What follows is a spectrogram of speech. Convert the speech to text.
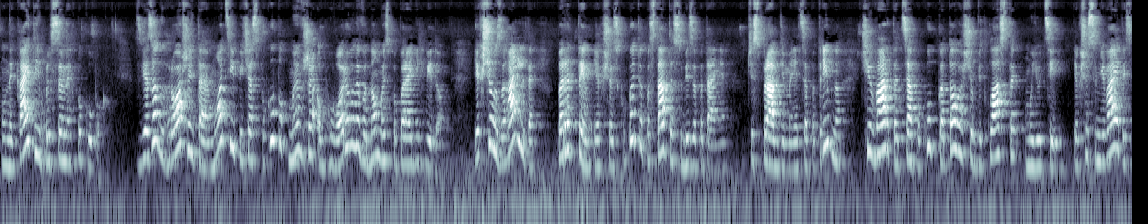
уникайте імпульсивних покупок. Зв'язок грошей та емоцій під час покупок ми вже обговорювали в одному із попередніх відео. Якщо узагальните, перед тим як щось купити, поставте собі запитання, чи справді мені це потрібно, чи варта ця покупка того, щоб відкласти мою ціль. Якщо сумніваєтесь,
